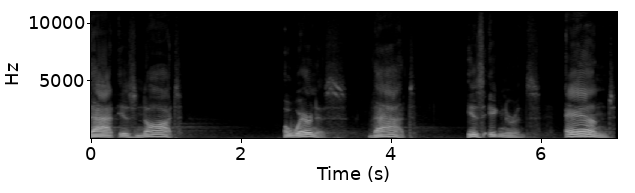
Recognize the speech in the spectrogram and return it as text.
That is not awareness. That is ignorance. And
